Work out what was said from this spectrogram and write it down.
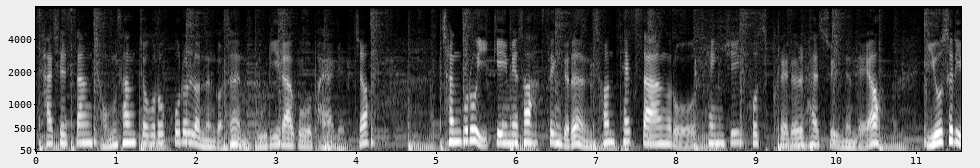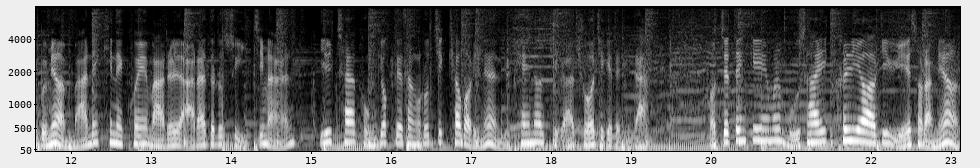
사실상 정상적으로 골을 넣는 것은 무리라고 봐야겠죠? 참고로 이 게임에서 학생들은 선택사항으로 생쥐 코스프레를 할 수 있는데요. 이 옷을 입으면 마네키네코의 말을 알아들을 수 있지만 1차 공격 대상으로 찍혀버리는 페널티가 주어지게 됩니다. 어쨌든 게임을 무사히 클리어하기 위해서라면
